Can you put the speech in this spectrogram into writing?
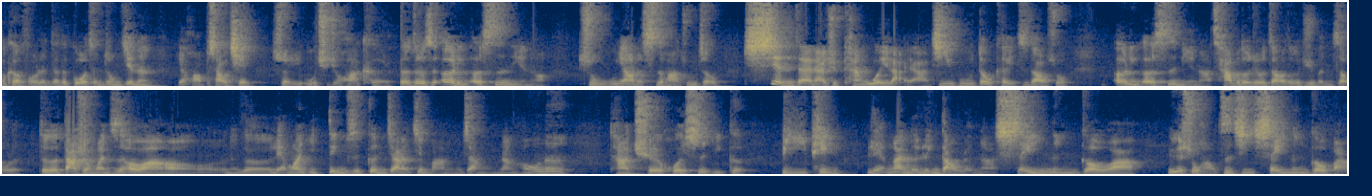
不可否认，在这过程中间呢，要花不少钱，所以武曲就花科了。这这个是二零二四年哈主要的四化诸轴。现在来去看未来啊，几乎都可以知道说，二零二四年啊，差不多就照这个剧本走了。这个大选完之后啊，哈，那个两岸一定是更加的剑拔弩张。然后呢，它却会是一个比拼两岸的领导人啊，谁能够啊约束好自己，谁能够把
